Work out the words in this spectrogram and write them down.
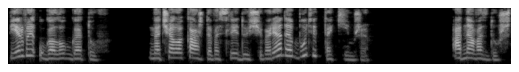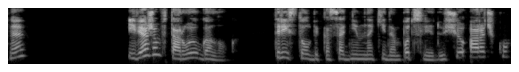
Первый уголок готов. Начало каждого следующего ряда будет таким же. Одна воздушная, и вяжем второй уголок. Три столбика с одним накидом под следующую арочку.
